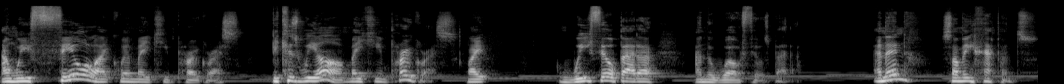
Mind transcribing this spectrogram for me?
and we feel like we're making progress because we are making progress. Like we feel better and the world feels better. And then something happens.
